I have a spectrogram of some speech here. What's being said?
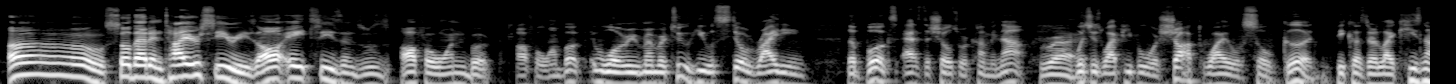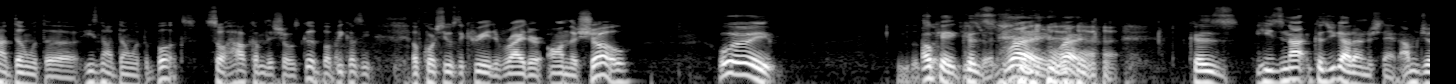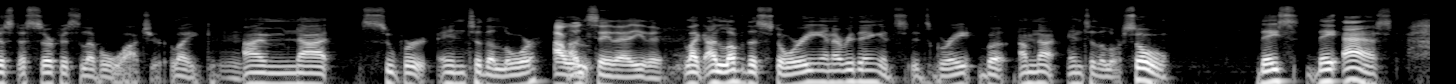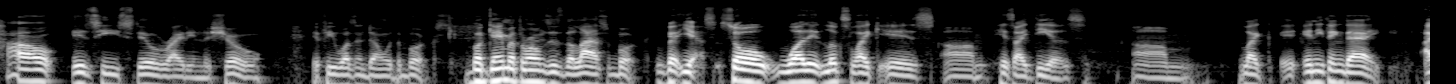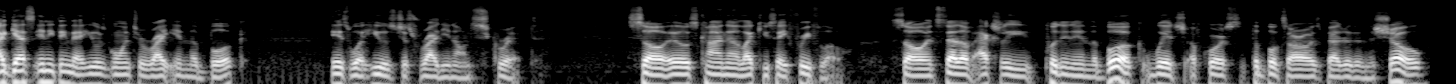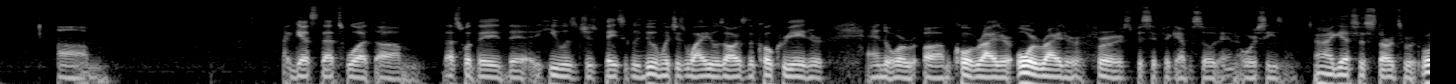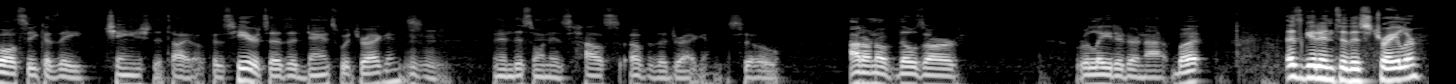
Oh, so that entire series, all eight seasons, was off of one book. Off of one book. Well, remember too, he was still writing the books as the shows were coming out. Right. Which is why people were shocked why it was so good because they're like he's not done with the he's not done with the books. So how come the show's good? But because he of course he was the creative writer on the show. Wait. Okay, cuz right, right. Cuz he's not cuz you got to understand. I'm just a surface level watcher. Like mm-hmm. I'm not super into the lore. I wouldn't I, say that either. Like I love the story and everything. It's it's great, but I'm not into the lore. So they they asked how is he still writing the show if he wasn't done with the books. But Game of Thrones is the last book. But yes. So what it looks like is um his ideas. Um like anything that I guess anything that he was going to write in the book is what he was just writing on script. So it was kind of like you say, free flow. So instead of actually putting in the book, which of course the books are always better than the show, um, I guess that's what um, that's what they, they he was just basically doing, which is why he was always the co-creator and or um, co-writer or writer for a specific episode and or season. And I guess it starts with well, see, because they changed the title. Because here it says a dance with dragons. Mm-hmm and then this one is House of the Dragon. So I don't know if those are related or not, but let's get into this trailer.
